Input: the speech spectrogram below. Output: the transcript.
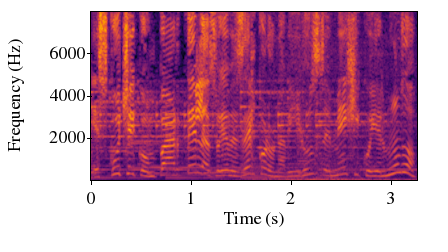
Escucha y comparte las breves del coronavirus de México y el mundo.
